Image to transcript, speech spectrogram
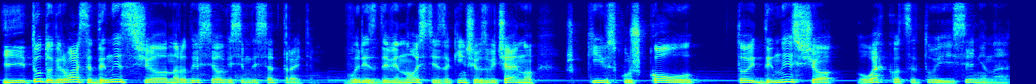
І тут увірвався Денис, що народився у 83-му. Виріс 90-ті, закінчив звичайну київську школу. Той Денис, що легко цитує Єсеніна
